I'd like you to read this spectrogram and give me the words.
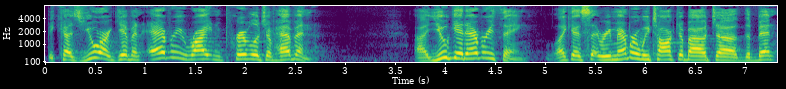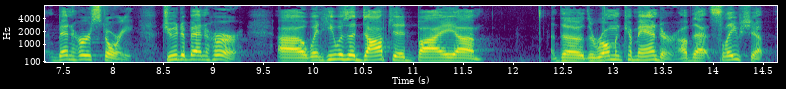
because you are given every right and privilege of heaven. Uh, you get everything. Like I said, remember we talked about uh, the Ben, ben Hur story, Judah Ben Hur, uh, when he was adopted by um, the, the Roman commander of that slave ship,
